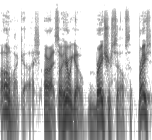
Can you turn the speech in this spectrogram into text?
Oh my gosh. All right. So here we go. Brace yourselves. Brace,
